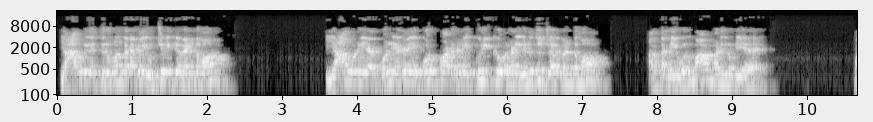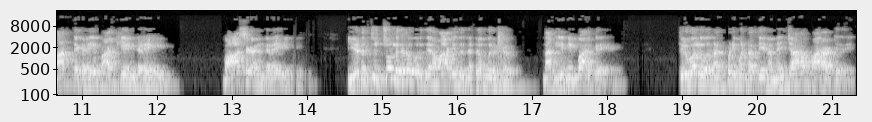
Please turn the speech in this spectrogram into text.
யாருடைய திருமந்தனங்களை உச்சரிக்க வேண்டுமோ யாருடைய கொள்கைகளை கோட்பாடுகளை குறிக்கோள்களை எடுத்துச் சொல்ல வேண்டுமோ அத்தகைய ஒரு மா மனிதனுடைய வார்த்தைகளை வாக்கியங்களை வாசகங்களை எடுத்துச் சொல்லுகிற ஒரு தினமாக இந்த தினம் இருக்கிறது. நான் எண்ணி பார்க்கிறேன். திருவள்ளுவர் நட்பணி மன்றத்தை நான் நெஞ்சார பாராட்டுகிறேன்.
